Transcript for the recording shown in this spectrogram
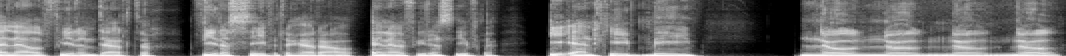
NL34 74 herhaal NL74 INGB 0000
